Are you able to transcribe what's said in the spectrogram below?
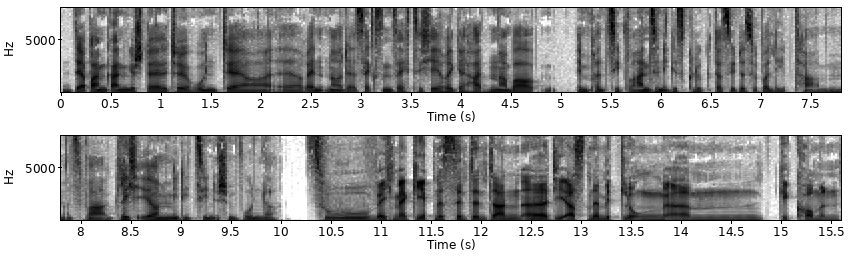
der Bankangestellte und der äh, Rentner, der 66-Jährige, hatten aber im Prinzip wahnsinniges Glück, dass sie das überlebt haben. Es war glich eher ein medizinischem Wunder. Zu welchem Ergebnis sind denn dann äh, die ersten Ermittlungen ähm, gekommen?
